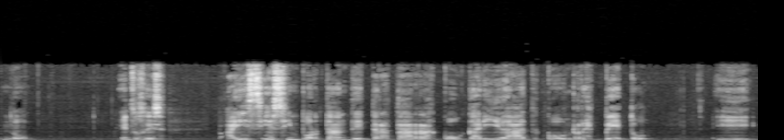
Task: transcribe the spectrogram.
¿no? Entonces, ahí sí es importante tratarlas con caridad, con respeto y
